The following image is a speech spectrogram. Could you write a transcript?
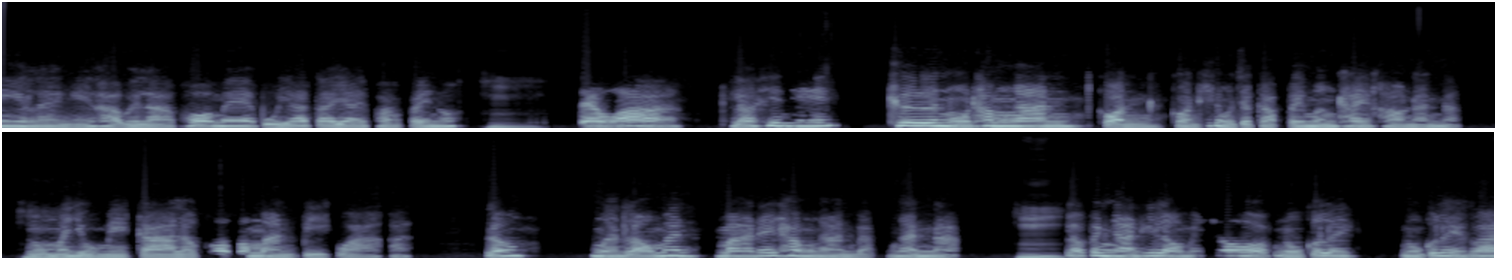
ณีอะไรอย่างเงี้ยค่ะ เวลาพ่อแม่ปู่ย่าตายายพาไปเนาะ อืม แต่ว่าแล้วทีนี้คือหนูทำงานก่อนก่อนที่หนูจะกลับไปเมืองไทยคราวนั้นน่ะ หนูมาอยู่อเมริกาแล้วก็ประมาณปีกว่าค่ะ แล้วเหมือนเรามันมาได้ทำงานแบบงานหนัก อืม แล้วเป็นงานที่เราไม่ชอบ หนูก็เลย หนูก็เลยว่า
